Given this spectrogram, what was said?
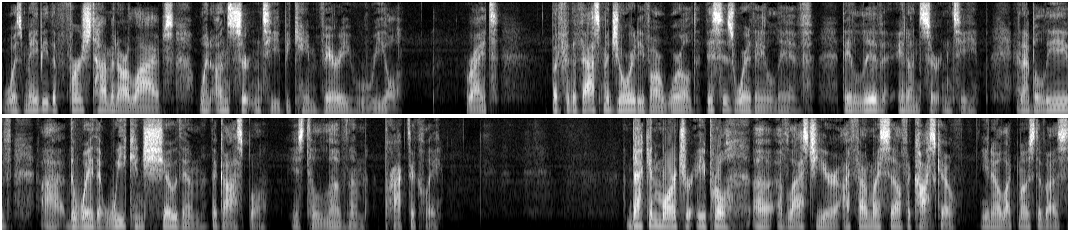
was maybe the first time in our lives when uncertainty became very real, right? But for the vast majority of our world, this is where they live. They live in uncertainty. And I believe uh, the way that we can show them the gospel is to love them practically. Back in March or April uh, of last year, I found myself at Costco, you know, like most of us,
